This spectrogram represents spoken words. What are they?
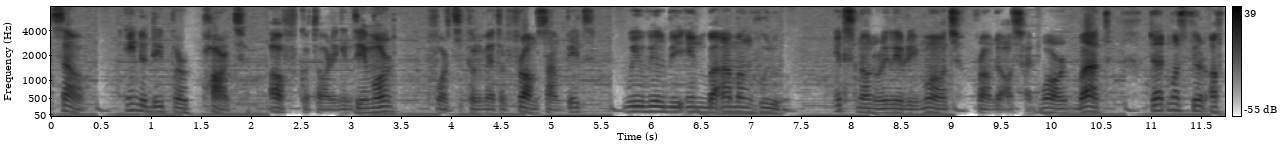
So, in the deeper part of Kota Waringin Timur, 40 km from Sampit, we will be in Baamang Hulu. It's not really remote from the outside world, but the atmosphere of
